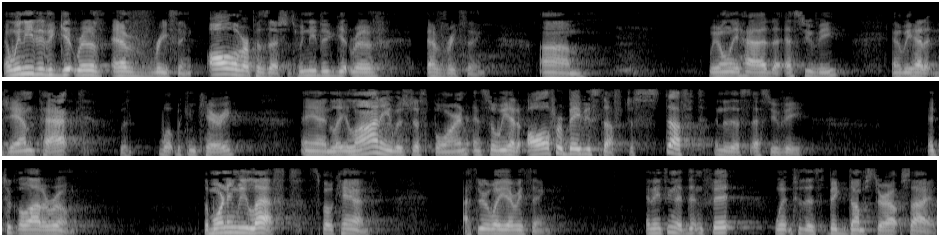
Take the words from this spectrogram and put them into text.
and we needed to get rid of everything, all of our possessions. We needed to get rid of everything. Um, we only had an SUV, and we had it jam packed with what we can carry. And Leilani was just born, and so we had all of her baby stuff just stuffed into this SUV. It took a lot of room. The morning we left Spokane, I threw away everything. Anything that didn't fit went to this big dumpster outside.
